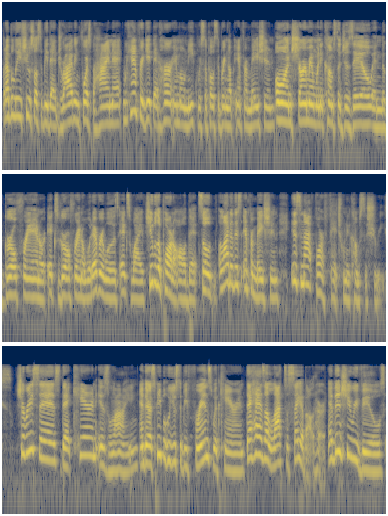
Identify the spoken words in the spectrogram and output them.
but I believe she was supposed to be that driving force behind that. We can't forget that her and Monique were supposed to bring up information on Sherman when it comes to Gizelle and the girlfriend or ex-girlfriend or whatever it was, ex-wife. She was a part of all that. So a lot of this information is not far-fetched when it comes to Charrisse. Charrisse says that Karen is lying and there's people who used to be friends with Karen that has a lot to say about her. And then she reveals,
